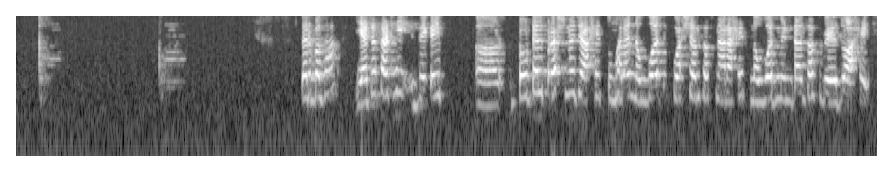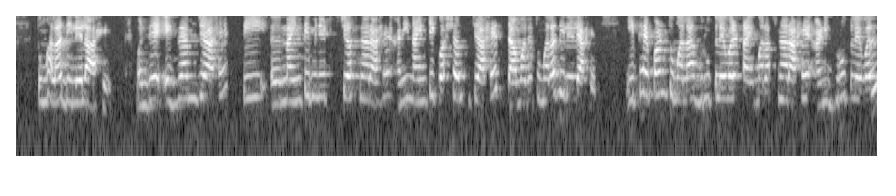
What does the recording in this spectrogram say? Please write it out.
तर बघा याच्यासाठी जे काही टोटल प्रश्न जे आहेत तुम्हाला नव्वद क्वेश्चन्स असणार आहेत. नव्वद मिनिटांचाच वेळ जो आहे तुम्हाला दिलेला आहे. म्हणजे एक्झाम जी आहे ती नाईन्टी मिनिट्सची असणार आहे आणि नाईन्टी क्वेश्चन्स जे आहेत त्यामध्ये तुम्हाला दिलेले आहेत. इथे पण तुम्हाला ग्रुप लेवल टायमर असणार आहे आणि ग्रुप लेवल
